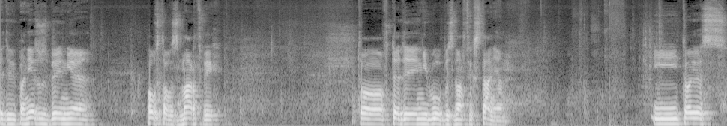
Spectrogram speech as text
Kiedy Pan Jezus by nie powstał z martwych, to wtedy nie byłoby zmartwychwstania. I to jest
